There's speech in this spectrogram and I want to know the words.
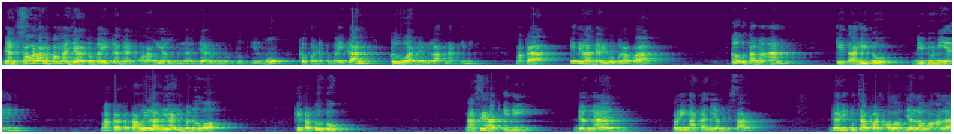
dan seorang pengajar kebaikan dan orang yang belajar menuntut ilmu kepada kebaikan keluar dari laknat ini. Maka inilah dari beberapa keutamaan kita hidup di dunia ini. Maka ketahuilah ya ibadah Allah, kita tutup nasihat ini dengan peringatan yang besar dari ucapan Allah Jalla wa Ala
